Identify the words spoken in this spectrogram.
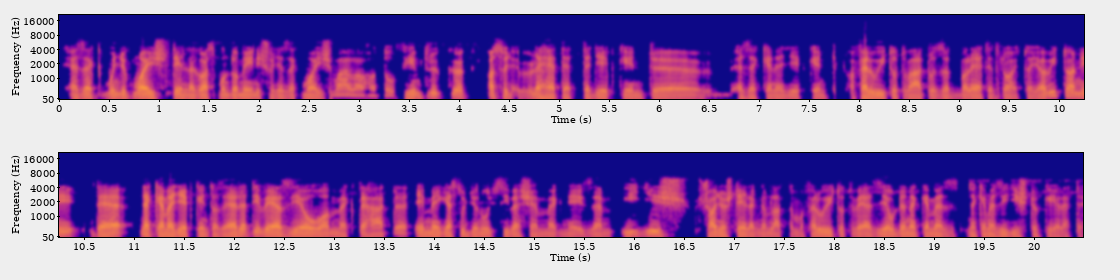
ezek mondjuk ma is, tényleg azt mondom én is, hogy ezek ma is vállalható filmtrükkök. Az, hogy lehetett egyébként ezeken egyébként a felújított változatban lehetett rajta javítani, de nekem egyébként az eredeti verzió van meg, tehát én még ezt ugyanúgy szívesen megnézem. Így is, sajnos tényleg nem láttam a felújított verziót, de nekem ez, nekem ez így is tökéletes.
